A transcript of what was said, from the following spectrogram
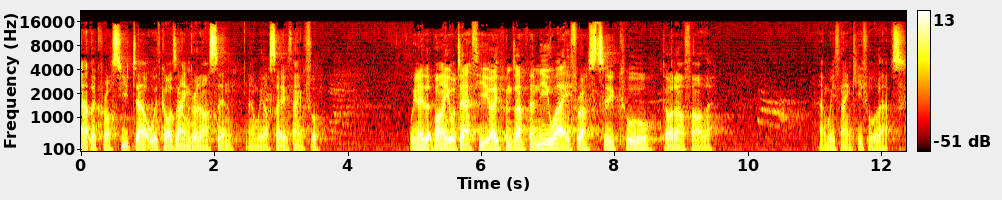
at the cross you dealt with God's anger at our sin, and we are so thankful. We know that by your death you opened up a new way for us to call God our Father. And we thank you for that.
